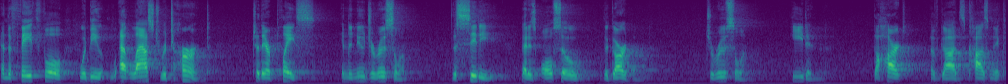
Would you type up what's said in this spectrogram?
And the faithful would be at last returned to their place in the New Jerusalem, the city that is also the garden. Jerusalem, Eden, the heart of God's cosmic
